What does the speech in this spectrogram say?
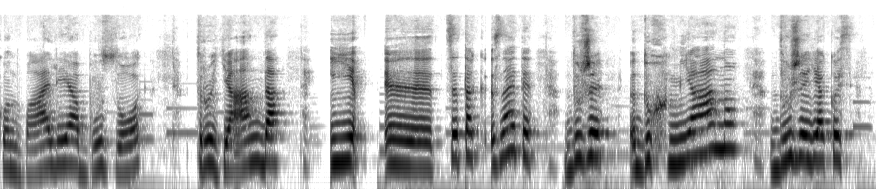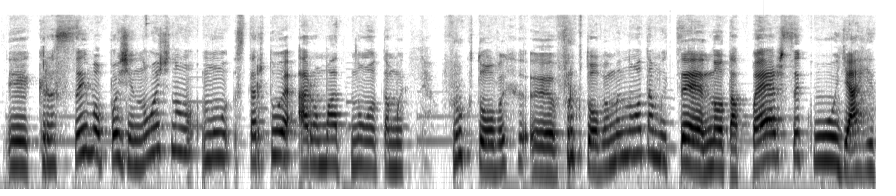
конвалія, бузок, троянда. І е, це так, знаєте, дуже духмяно, дуже якось красиво по-жіночному стартує аромат нотами фруктових, е, фруктовими нотами. Це нота персику, ягід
